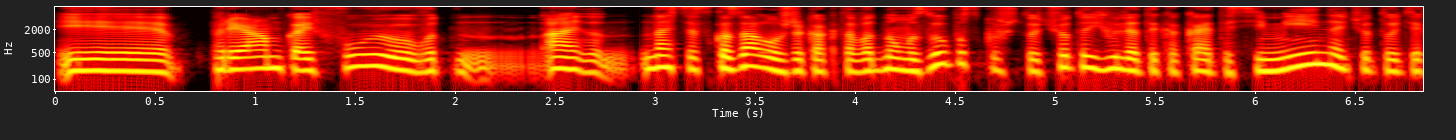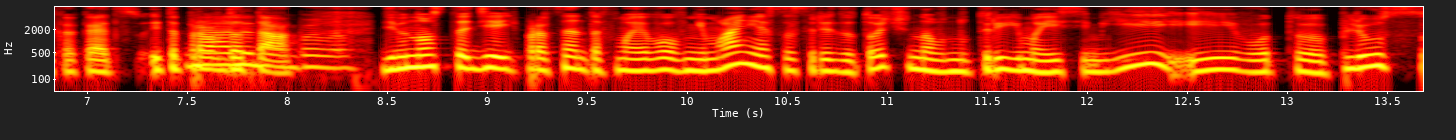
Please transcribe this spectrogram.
И прям кайфую. Вот а, Настя сказала уже как-то в одном из выпусков, что что-то, Юля, ты какая-то семейная, что-то у тебя какая-то... Это правда да, так. Да, было. 99% моего внимания сосредоточено внутри моей семьи, и вот э, плюс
